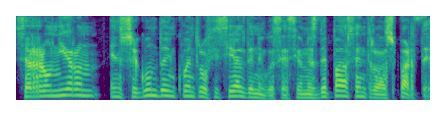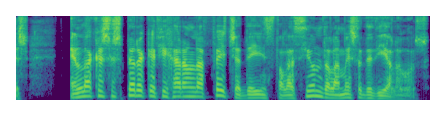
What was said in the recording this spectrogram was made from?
se reunieron en segundo encuentro oficial de negociaciones de paz entre las partes, en la que se espera que fijaran la fecha de instalación de la mesa de diálogos.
